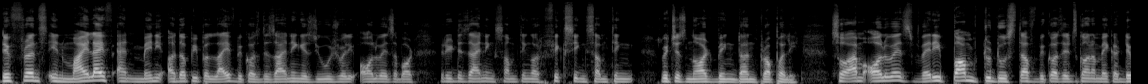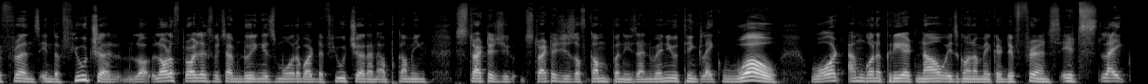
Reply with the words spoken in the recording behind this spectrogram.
difference in my life and many other people's life because designing is usually always about redesigning something or fixing something which is not being done properly. So i'm always very pumped to do stuff because it's gonna make a difference in the future. A lot of projects which i'm doing is more about the future and upcoming strategy strategies of companies. And when you think like whoa what i'm gonna create now is gonna make a difference it's like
